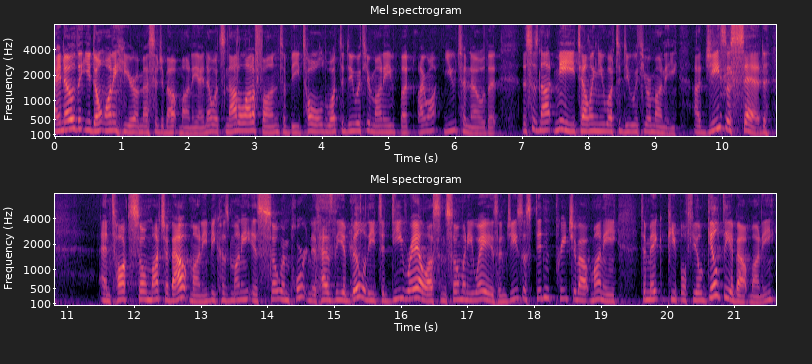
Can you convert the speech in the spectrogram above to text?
I know that you don't want to hear a message about money. I know it's not a lot of fun to be told what to do with your money, but I want you to know that this is not me telling you what to do with your money. Uh, Jesus said and talked so much about money because money is so important. It has the ability to derail us in so many ways. And Jesus didn't preach about money to make people feel guilty about money.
